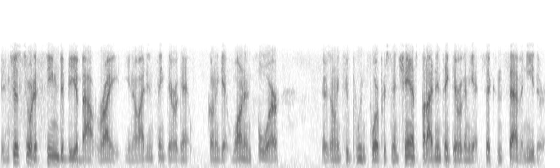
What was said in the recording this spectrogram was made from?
it just sort of seemed to be about right. You know, I didn't think they were going to get one and four. There's only 2.4 percent chance, but I didn't think they were going to get six and seven either.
